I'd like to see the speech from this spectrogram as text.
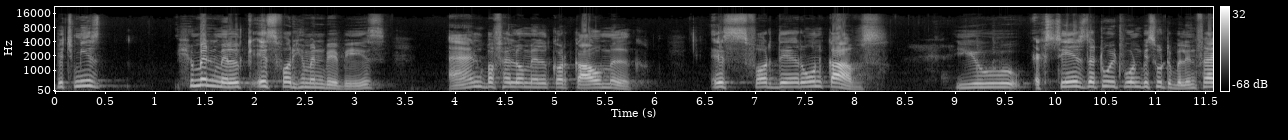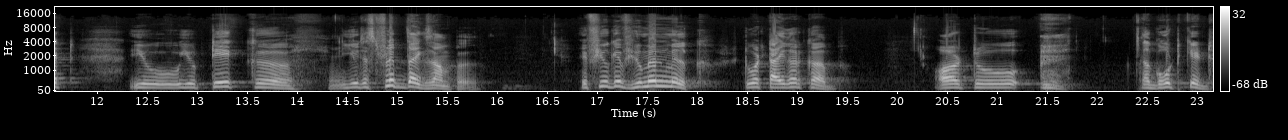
Which means human milk is for human babies and buffalo milk or cow milk is for their own calves. You exchange the two, it won't be suitable. In fact, you, you take, uh, you just flip the example. If you give human milk to a tiger cub or to a goat kid,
